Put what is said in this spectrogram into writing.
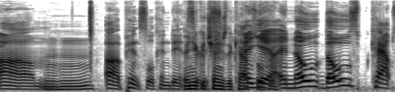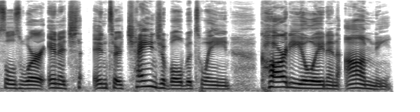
um uh pencil condensers Mm-hmm. And you could change the And capsule yeah for- and no those capsules were inter- interchangeable between cardioid and omni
